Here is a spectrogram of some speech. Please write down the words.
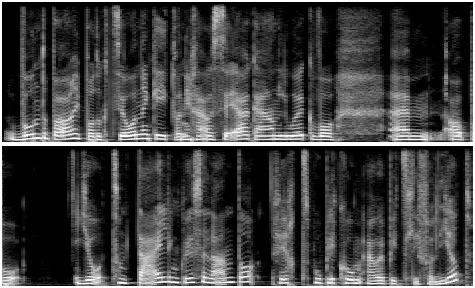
wunderbare Produktionen gibt, die ich auch sehr gerne schaue, wo ähm, aber ja, zum Teil in gewissen Ländern vielleicht das Publikum auch ein bisschen verliert.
